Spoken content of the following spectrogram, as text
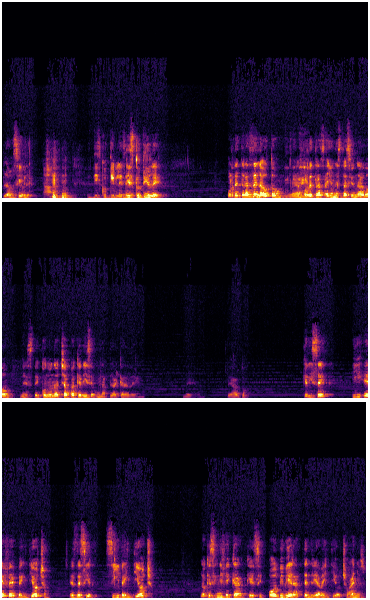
Plausible. Ah, es discutible Discutible. Por detrás del auto, por detrás hay un estacionado este, con una chapa que dice, una placa de, de, auto, que dice IF28, es decir, sí 28. Lo que significa que si Paul viviera tendría 28 años.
